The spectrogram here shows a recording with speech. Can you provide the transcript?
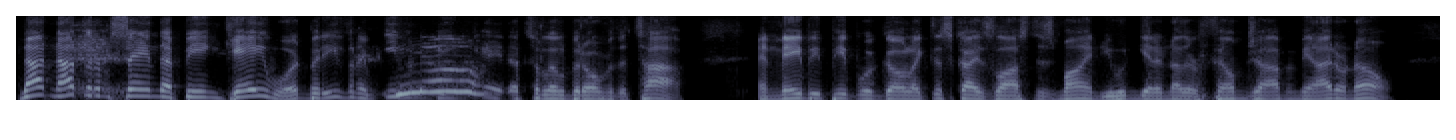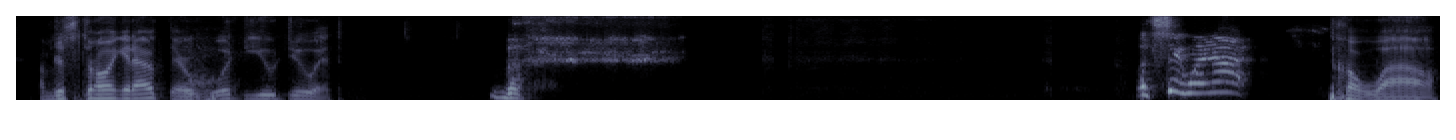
Not not that I'm saying that being gay would, but even if even No. being gay, that's a little bit over the top. And maybe people would go like, "This guy's lost his mind. You wouldn't get another film job." I mean, I don't know. I'm just throwing it out there. Would you do it? Let's say why not? Oh wow,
